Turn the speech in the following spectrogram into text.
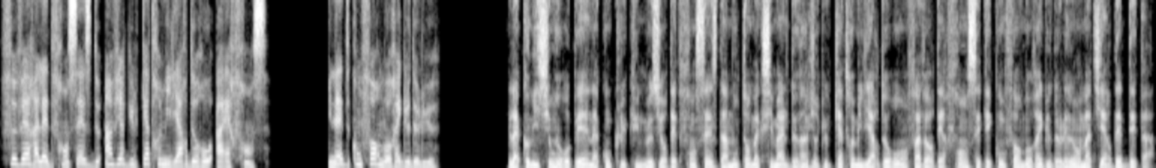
feu vert à l'aide française de 1,4 milliard d'euros à Air France. Une aide conforme aux règles de l'UE. La Commission européenne a conclu qu'une mesure d'aide française d'un montant maximal de 1,4 milliard d'euros en faveur d'Air France était conforme aux règles de l'UE en matière d'aide d'État.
